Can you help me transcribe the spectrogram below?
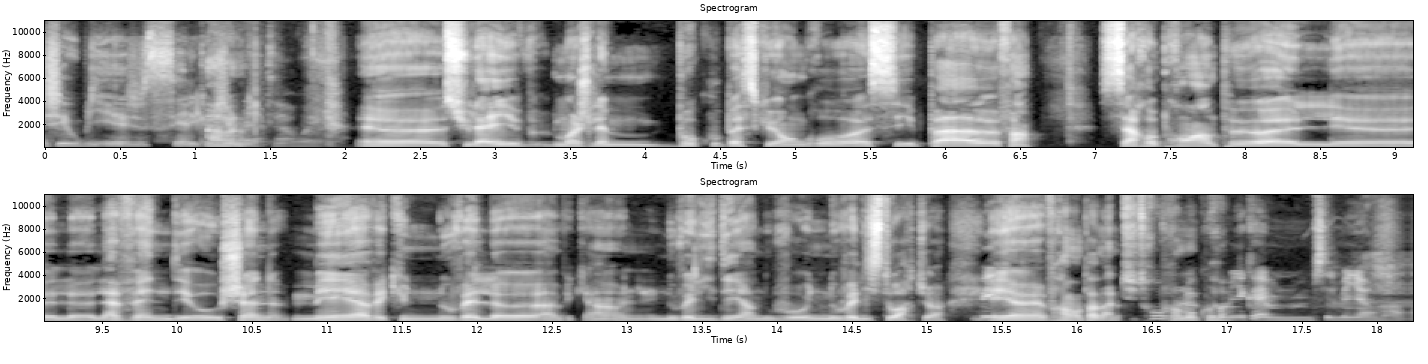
J'ai oublié, c'est elle que Ah, j'ai voilà. oublié. ouais. Euh, celui-là, est- moi, je l'aime beaucoup parce que, en gros, euh, c'est pas. euh, Enfin, ça reprend un peu euh, le- le- la veine des Ocean, mais avec une nouvelle, euh, avec un- une nouvelle idée, un nouveau, une nouvelle histoire, tu vois. Mais Et euh, vraiment pas mal. tu trouves le cool. premier quand même c'est le meilleur, non?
